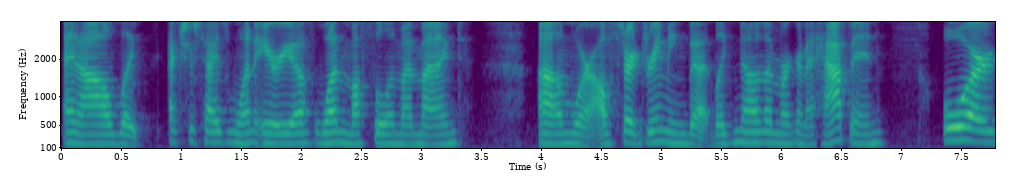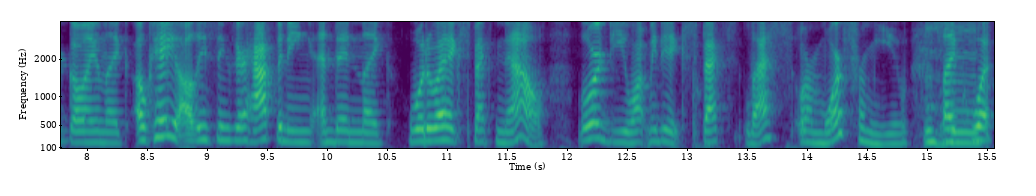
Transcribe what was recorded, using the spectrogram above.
and I'll like exercise one area, one muscle in my mind, um, where I'll start dreaming, but like none of them are gonna happen, or going like, okay, all these things are happening, and then like, what do I expect now? Lord, do you want me to expect less or more from you? Like, what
